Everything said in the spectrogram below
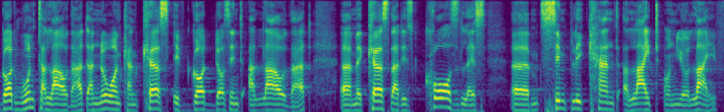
God won't allow that, and no one can curse if God doesn't allow that. Um, a curse that is causeless um, simply can't alight on your life.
